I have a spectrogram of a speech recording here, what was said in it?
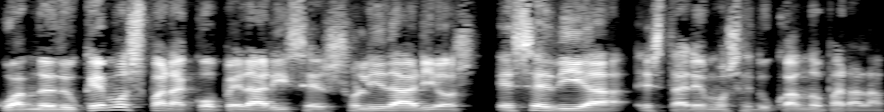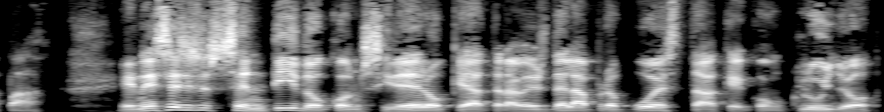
Cuando eduquemos para cooperar y ser solidarios, ese día estaremos educando para la paz. En ese sentido, considero que a través de la propuesta que concluyo,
